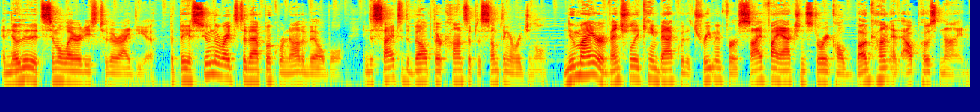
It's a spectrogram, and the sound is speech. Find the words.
and noted its similarities to their idea, but they assumed the rights to that book were not available and decided to develop their concept as something original. Neumeier eventually came back with a treatment for a sci fi action story called Bug Hunt at Outpost 9,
